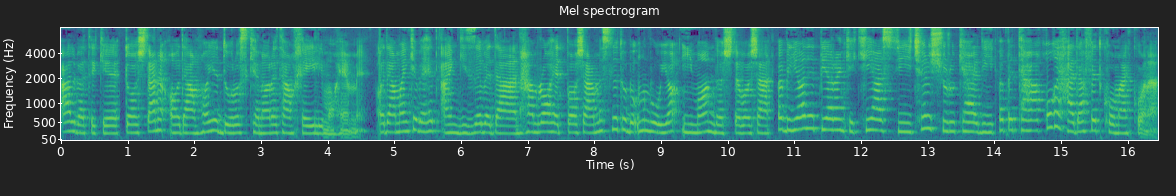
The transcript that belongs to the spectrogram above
البته که داشتن آدم های درست کنارت هم خیلی مهمه. آدمایی که بهت انگیزه بدن همراهت باشن مثل تو به اون رویا ایمان داشته باشن و به یادت بیارن که کی هستی چرا شروع کردی و به تحقق هدفت کمک کنن.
